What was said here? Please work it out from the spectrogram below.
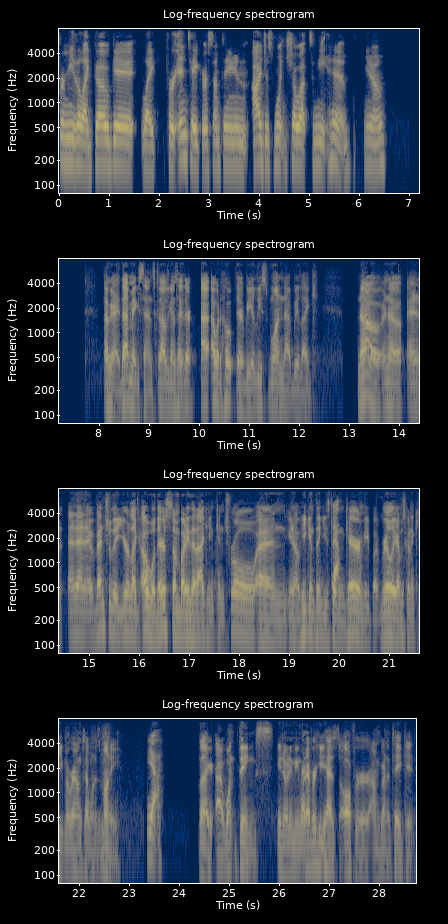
for me to like go get like for intake or something, and I just wouldn't show up to meet him. You know? Okay, that makes sense. Because I was gonna say there, I, I would hope there'd be at least one that'd be like, no, no, and and then eventually you're like, oh well, there's somebody that I can control, and you know he can think he's Yeah. taking care of me, but really I'm just gonna keep him around because I want his money. Yeah. Like I want things, you know what I mean? Right. Whatever he has to offer, I'm gonna take it.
